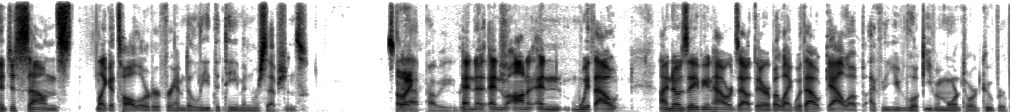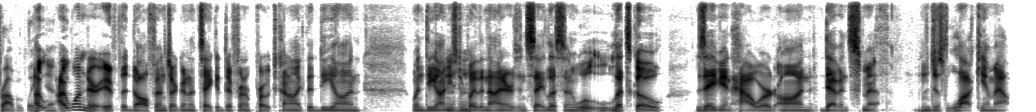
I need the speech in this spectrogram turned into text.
it just sounds like a tall order for him to lead the team in receptions. I like I probably agree. And with that. and on and without. I know Xavier Howard's out there, but like without Gallup, I think you look even more toward Cooper probably. I, I wonder if the Dolphins are going to take a different approach, kind of like the Deion when Deion used to mm-hmm. play the Niners and say, "Listen, we'll let's go Xavier Howard on Devin Smith and just lock him out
